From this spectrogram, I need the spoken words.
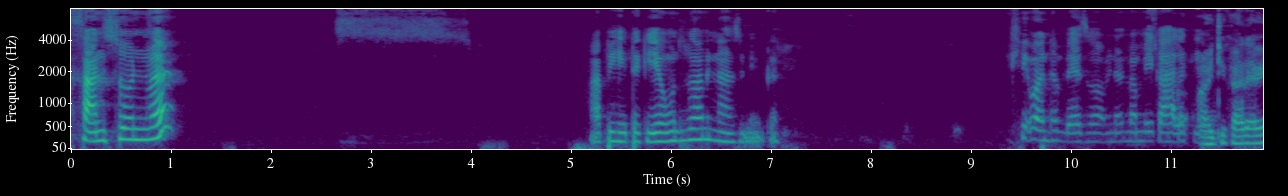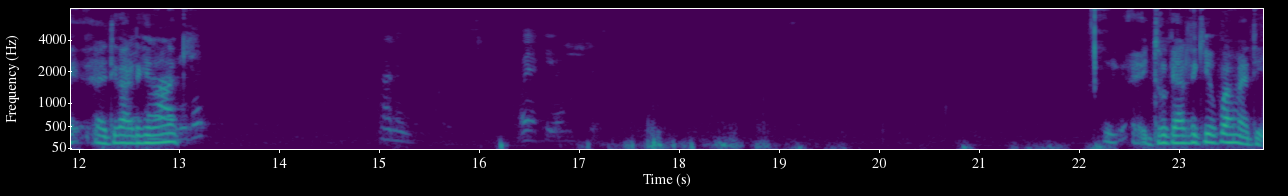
සංසුන්ව අපි හිත කියවමු ස්වාමීන් වහන්සේ මේක. කියවන්න බෑ ස්වාමීන් වහන්සේ මම මේක අහලා කියනවා. අයිතිකාරය අයිතිකාරට කියනවනේ. ඉතුරු කැලේ කියපුවාම ඇති.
